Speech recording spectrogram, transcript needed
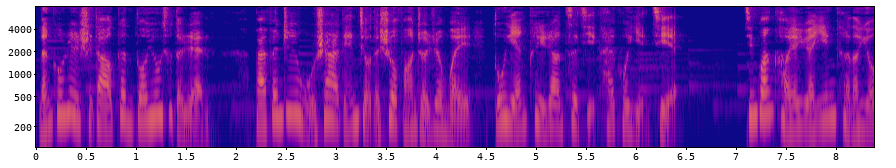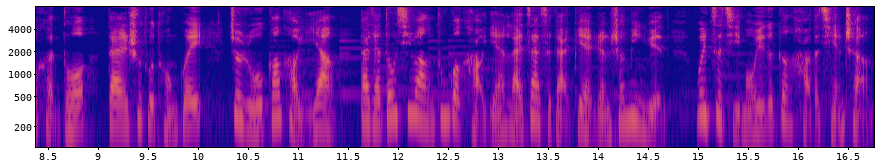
能够认识到更多优秀的人。百分之五十二点九的受访者认为读研可以让自己开阔眼界。尽管考研原因可能有很多，但殊途同归，就如高考一样，大家都希望通过考研来再次改变人生命运，为自己谋一个更好的前程，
